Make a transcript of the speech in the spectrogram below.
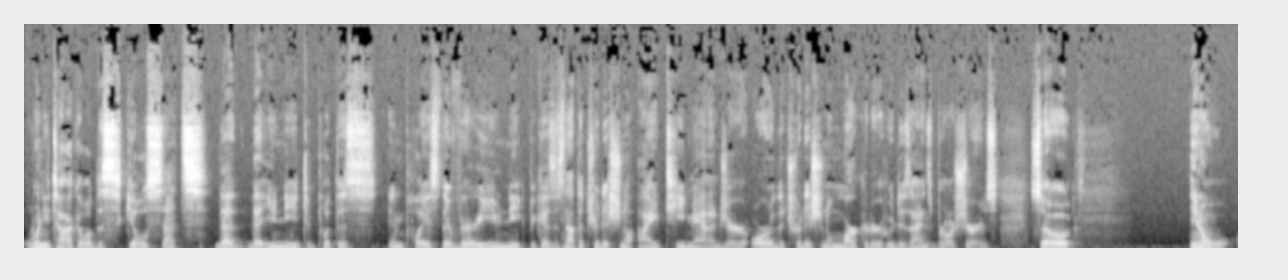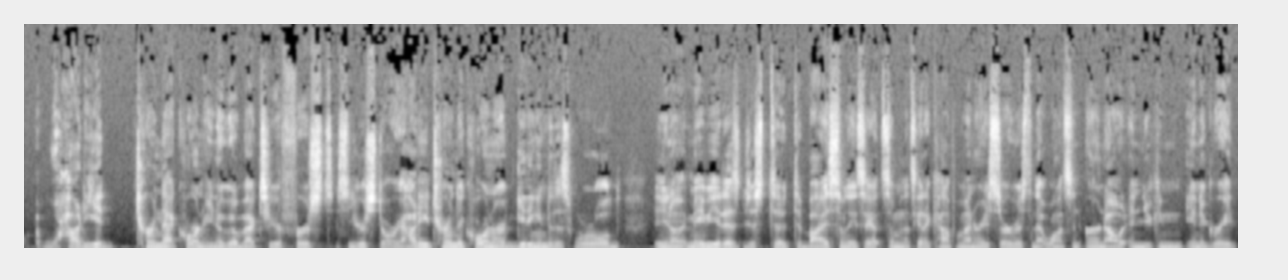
when you talk about the skill sets that that you need to put this in place, they're very unique because it's not the traditional IT manager or the traditional marketer who designs brochures. So, you know, how do you turn that corner? You know, go back to your first your story. How do you turn the corner of getting into this world? You know maybe it is just to, to buy somebody that's got someone that's got a complementary service and that wants an earn out and you can integrate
